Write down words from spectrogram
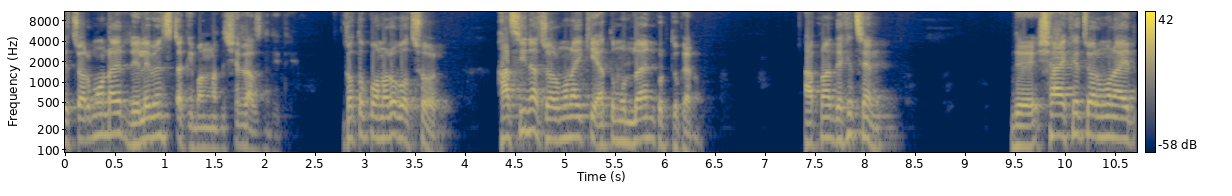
যে চরমনাইয়ের রেলেভেন্সটা কি বাংলাদেশের রাজনীতিতে? গত পনেরো বছর হাসিনা চরমনাইকে এত মূল্যায়ন করতো কেন? আপনারা দেখেছেন যে শায়েখে চরমনাইয়ের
